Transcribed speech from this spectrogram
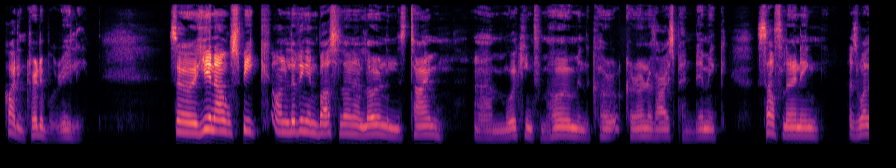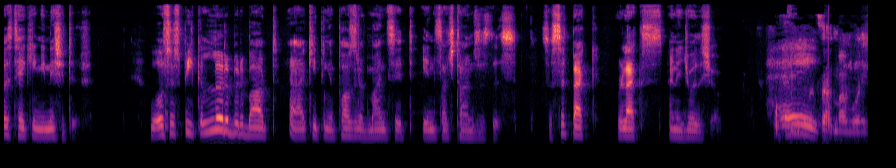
quite incredible, really. So he and I will speak on living in Barcelona alone in this time, um, working from home in the coronavirus pandemic, self learning, as well as taking initiative. We'll also speak a little bit about uh, keeping a positive mindset in such times as this. So sit back, relax, and enjoy the show. Hey, What's up, my boy?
